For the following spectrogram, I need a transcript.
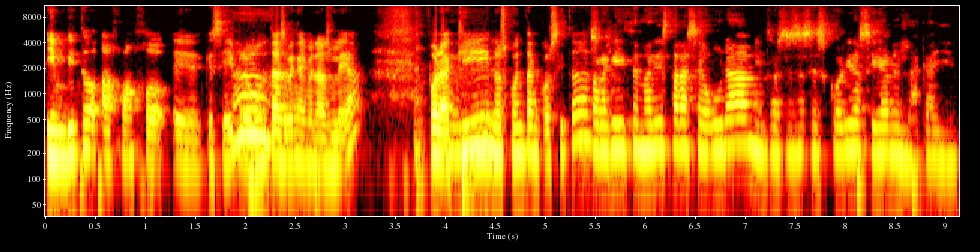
Invito a Juanjo eh, que si hay ah. preguntas, venga y me las lea. Por aquí nos cuentan cositas. Por aquí dice, nadie estará segura mientras esas escorias sigan en la calle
